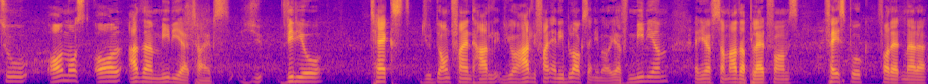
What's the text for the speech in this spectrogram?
to almost all other media types. You, video, text. You don't find hardly you hardly find any blogs anymore. You have Medium, and you have some other platforms, Facebook for that matter.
